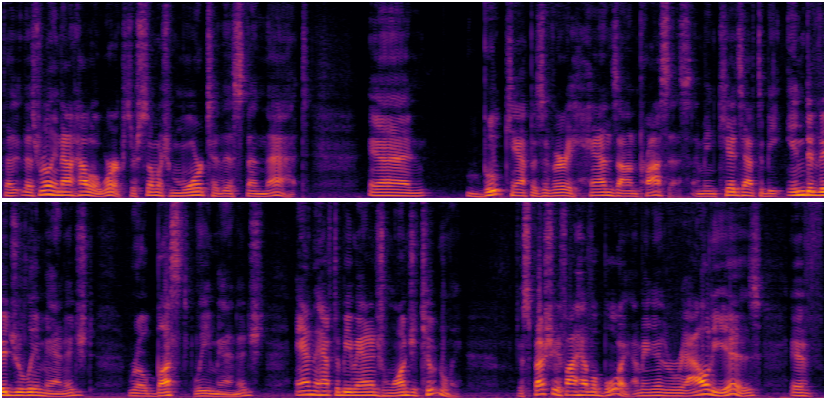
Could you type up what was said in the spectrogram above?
That, that's really not how it works. There's so much more to this than that. And boot camp is a very hands-on process. I mean, kids have to be individually managed, robustly managed, and they have to be managed longitudinally. Especially if I have a boy. I mean, the reality is if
